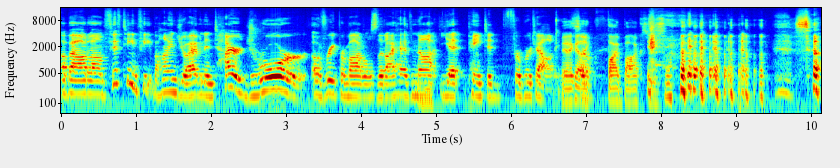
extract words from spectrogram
about um, 15 feet behind you, I have an entire drawer of Reaper models that I have not yet painted for Brutality. Mm-hmm. Yeah, I got so, like five boxes. so,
